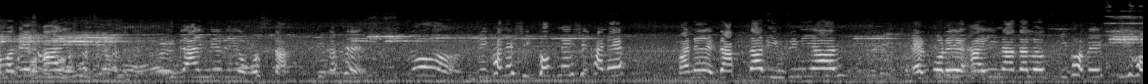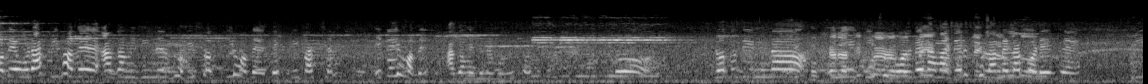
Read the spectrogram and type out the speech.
আমাদের আইন এই যে আইনের এই অবস্থা ঠিক আছে? তো যেখানে শিক্ষক নেই সেখানে মানে ডাক্তার ইঞ্জিনিয়ার এরপরে আইন আদালত কীভাবে কি হবে ওরা কীভাবে আগামী দিনের ভবিষ্যৎ কি হবে দেখতেই পাচ্ছেন এটাই হবে আগামী দিনের ভবিষ্যৎ তো যতদিন না কিছু বলবেন? আমাদের খোলামেলা করে যে কি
